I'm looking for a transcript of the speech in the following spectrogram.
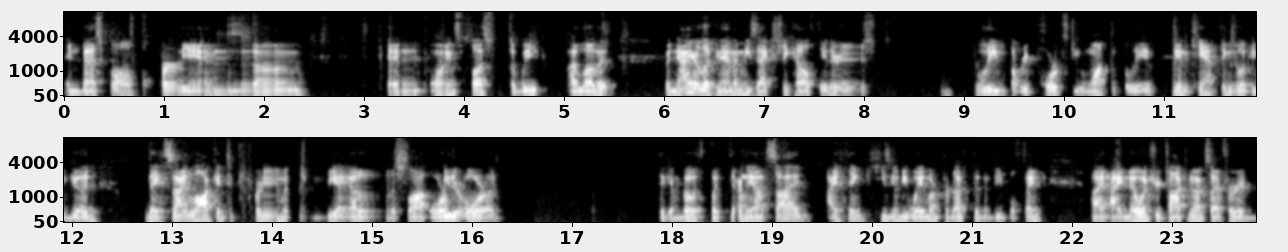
in best ball per the end zone, ten points plus a week. I love it. But now you're looking at him; he's actually healthy. There's believe what reports you want to believe. In the camp; things are looking good. They signed Lockett to pretty much be out of the slot, or either or. Like they can both, but they're on the outside. I think he's going to be way more productive than people think. I, I know what you're talking about because I've heard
